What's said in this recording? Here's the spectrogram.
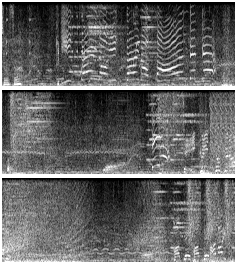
長さん。一体の一体のトーンテセイクリッドグロ果て果て。甘い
